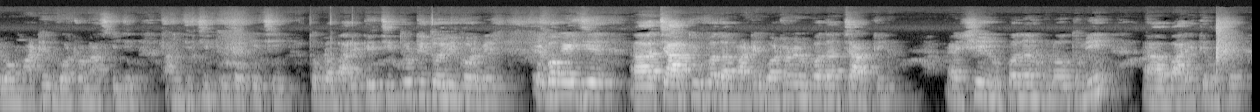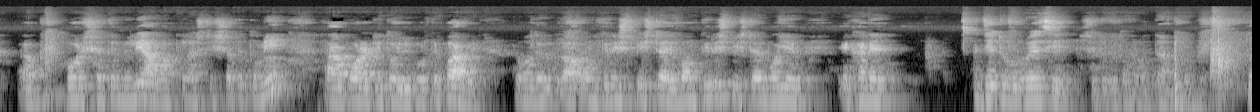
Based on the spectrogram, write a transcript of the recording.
এবং মাটির গঠন। আজকে যে আমি যে চিত্রটা এঁকেছি, তোমরা বাড়িতে চিত্রটি তৈরি করবে এবং এই যে চারটি উপাদান, মাটির গঠনের উপাদান চারটি সেই উপাদানগুলো তুমি বাড়িতে বসে বইয়ের সাথে মিলিয়ে আমার ক্লাসটির সাথে তুমি পড়াটি তৈরি করতে পারবে। তোমাদের উনত্রিশ পৃষ্ঠা এবং তিরিশ পৃষ্ঠার বইয়ের এখানে যেটুকু রয়েছে, সেটুকু তোমরা অধ্যয়ন করবে। তো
